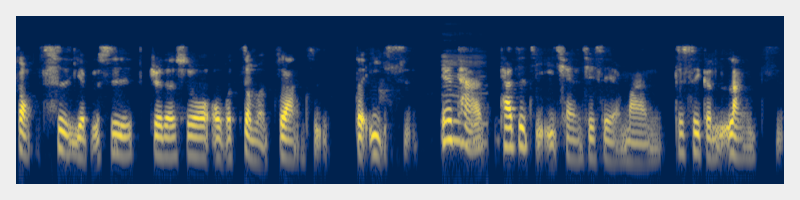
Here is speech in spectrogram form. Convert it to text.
讽刺，也不是觉得说哦我怎么这样子的意思，因为他、嗯他自己以前其实也蛮就是一个浪子，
